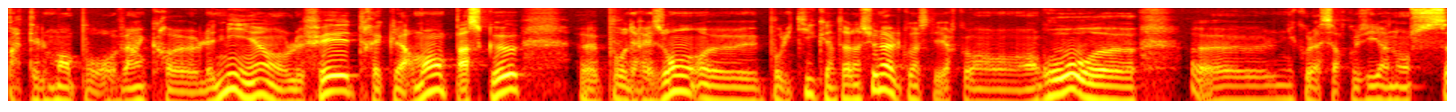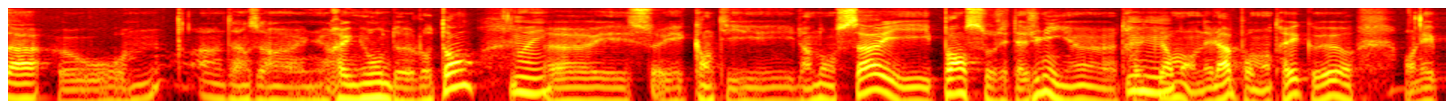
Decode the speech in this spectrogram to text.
pas tellement pour vaincre euh, l'ennemi, hein, on le fait très clairement parce que euh, pour des raisons euh, politiques internationales. C'est-à-dire qu'en en gros, euh, Nicolas Sarkozy annonce ça au- dans un- une réunion de l'OTAN, Oui. et, quand il, il annonce ça, il pense aux États-Unis, hein, très Mhm. clairement. On est là pour montrer que on est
